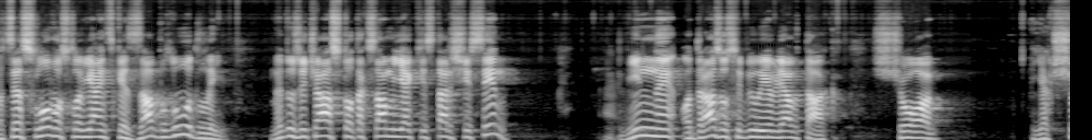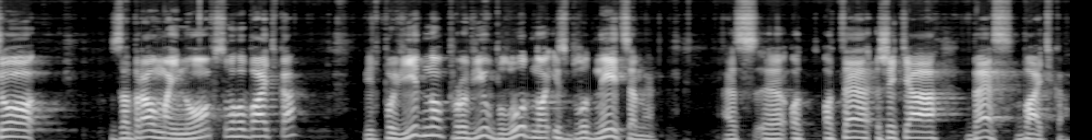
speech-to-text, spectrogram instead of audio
Оце слово слов'янське заблудлий. Ми дуже часто, так само, як і старший син, він одразу собі уявляв так, що якщо забрав майно в свого батька, відповідно провів блудно із блудницями е, е, оце життя без батька.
